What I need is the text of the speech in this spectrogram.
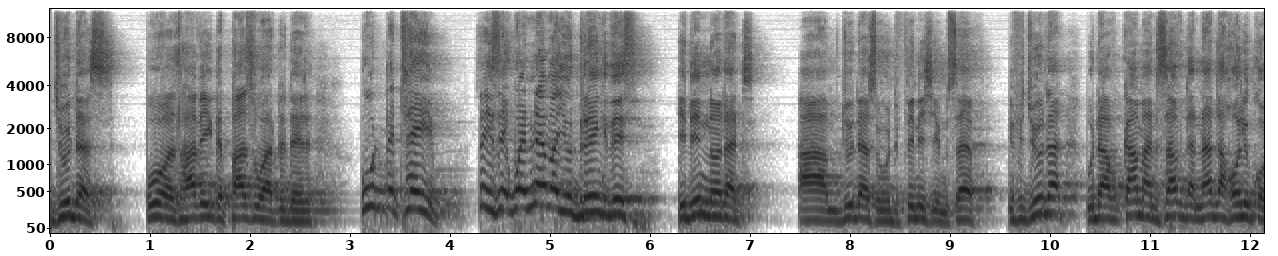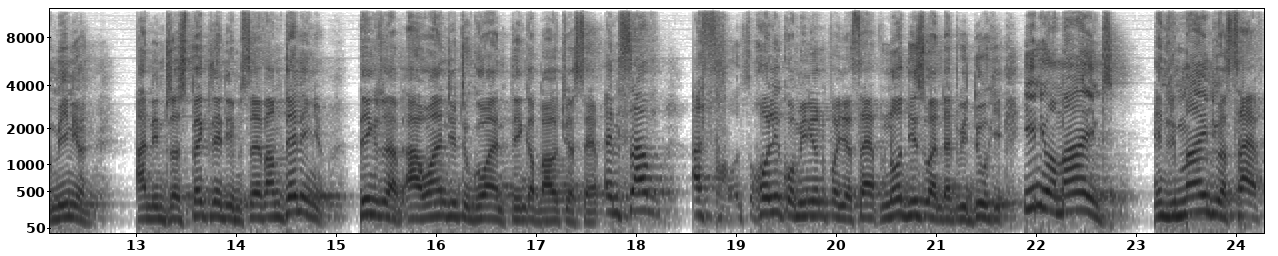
Judas, who was having the password the, would betray him. So he said, whenever you drink this, he didn't know that um, Judas would finish himself. If Judas would have come and served another Holy Communion and introspected himself, I'm telling you, things have, I want you to go and think about yourself and serve as Holy Communion for yourself, not this one that we do here. In your mind, and remind yourself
